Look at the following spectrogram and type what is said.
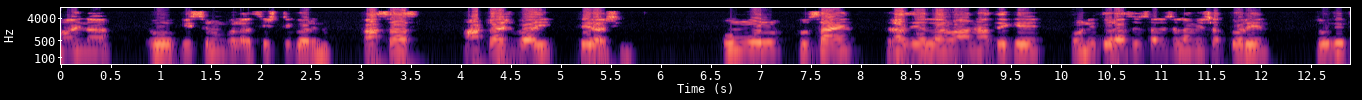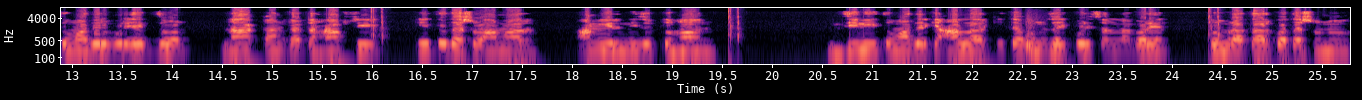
হয় না ও বিশৃঙ্খলা সৃষ্টি করে না। কাসাস আঠাশ বাই তেরাশি। উম্মুল হুসাইন রাজিয়াল্লাহ আনহা থেকে বর্ণিত রাসুল সাল্লাহ সাল্লাম ইরশাদ করেন, যদি তোমাদের উপর একজন নাক কান কাটা হাফসি আমার আমির নিযুক্ত হন। যিনি তোমাদেরকে আল্লাহর কিতাব অনুযায়ী পরিচালনা করেন, তোমরা তার কথা শোনো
